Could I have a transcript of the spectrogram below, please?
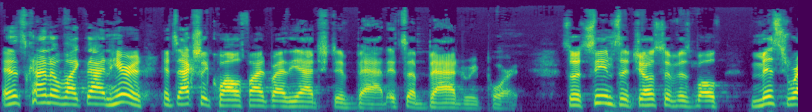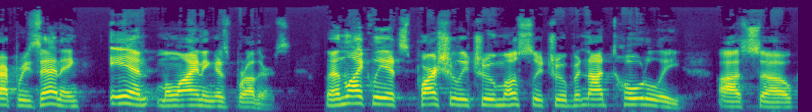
And it's kind of like that. And here it's actually qualified by the adjective bad. It's a bad report. So it seems that Joseph is both misrepresenting and maligning his brothers. And likely it's partially true, mostly true, but not totally uh, so,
